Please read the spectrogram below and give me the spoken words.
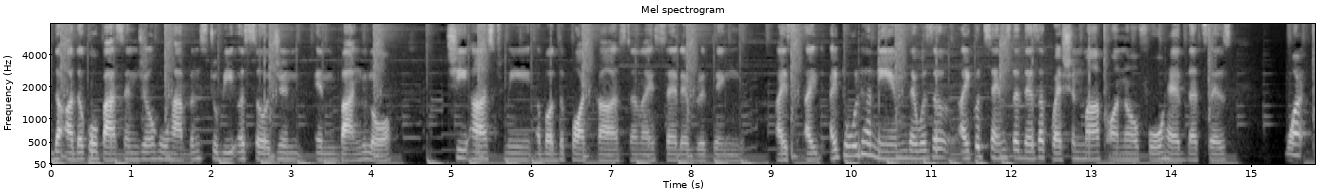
the other co-passenger who happens to be a surgeon in bangalore she asked me about the podcast and i said everything I, I, I told her name. There was a I could sense that there's a question mark on her forehead that says, "What?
